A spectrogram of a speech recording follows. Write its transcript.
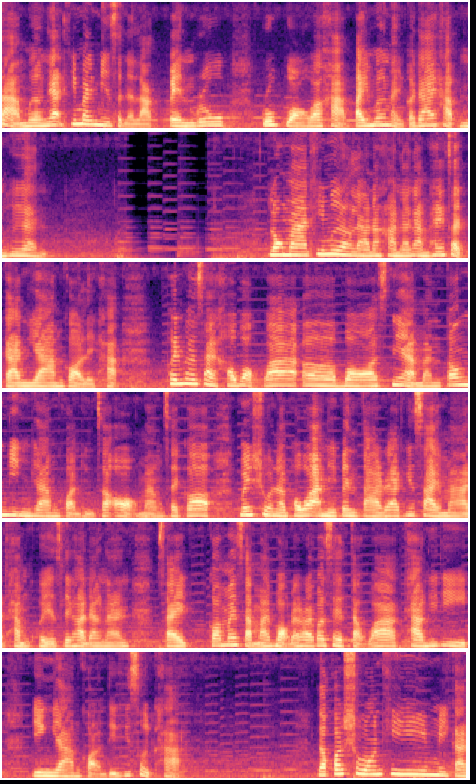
สามเมืองเนี้ยที่มันมีสัญลักษณ์เป็นรูปรูปวอลอะค่ะ ไปเมืองไหนก็ได้ค่ะเพื่อนๆ ลงมาที่เมืองแล้วนะคะ แนะนำให้จัดการยามก่อนเลยค่ะ เพื่อนเพื่อนสายเขาบอกว่าเออบอสเนี่ยมันต้องยิงยามก่อนถึงจะออกมั้งไซก็ไม่ชัวร์นะ เพราะว่าอันนี้เป็นตาแรกที่ไซมาทำเควสเลยค่ะ ดังนั้นไซก็ไม่สามารถบอกได้ร้อยเปอร์เซ็นต์แต่ว่าทางที่ดียิงยามก่อนดีที่สุดค่ะ แล้วก็ช่วงที่มีการ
